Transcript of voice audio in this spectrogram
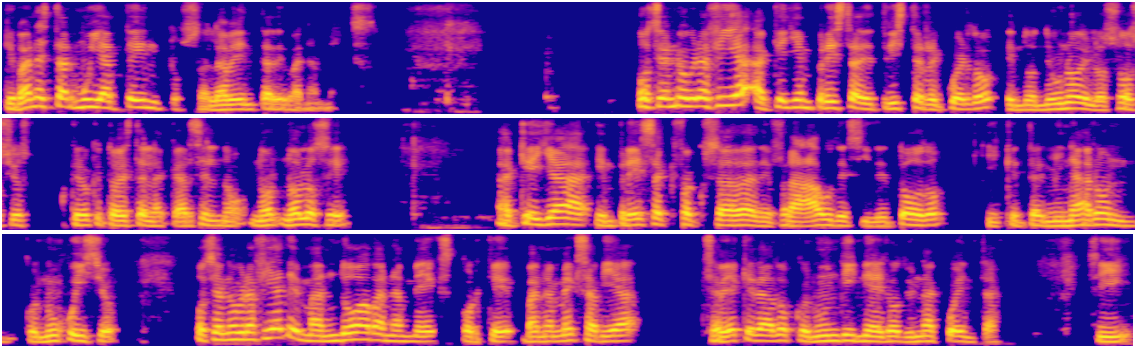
que van a estar muy atentos a la venta de Banamex. Oceanografía, aquella empresa de triste recuerdo en donde uno de los socios, creo que todavía está en la cárcel, no, no, no lo sé, aquella empresa que fue acusada de fraudes y de todo y que terminaron con un juicio. Oceanografía demandó a Banamex porque Banamex había, se había quedado con un dinero de una cuenta ¿sí?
